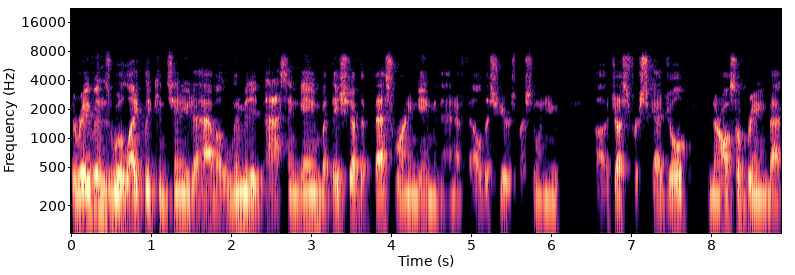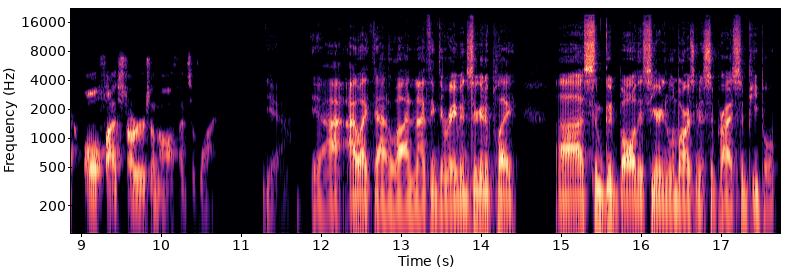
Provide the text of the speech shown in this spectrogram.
the Ravens will likely continue to have a limited passing game, but they should have the best running game in the NFL this year, especially when you uh, adjust for schedule. And they're also bringing back all five starters on the offensive line. Yeah, yeah, I, I like that a lot, and I think the Ravens are going to play uh, some good ball this year, and Lamar is going to surprise some people.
